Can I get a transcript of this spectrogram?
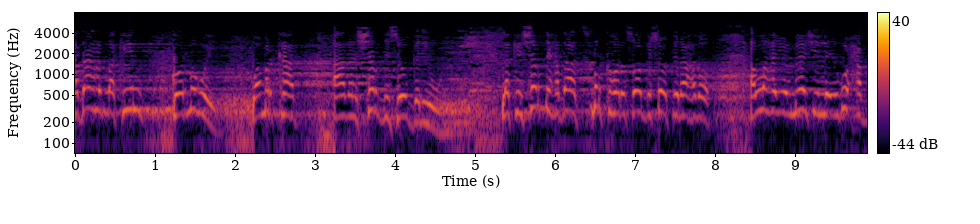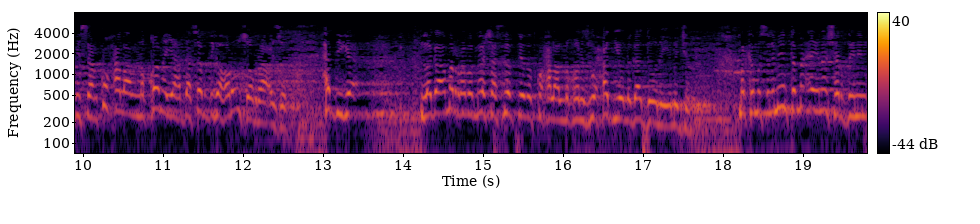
haddaanad laakiin goormo wey waa markaad aadan shardi soo gelin laakiin shardi haddaad marka hore soo gasho tidhaahdo allahayo meeshii la igu xabisaan ku xalaal noqonaya haddaad shardiga hore u soo raaciso. Hadiga lagaama rabo meeshaas lafteedaad ku xalaal noqonayso wax hadiyo lagaa doonaya ma jiro. Marka muslimiinta ma aynan shardinin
